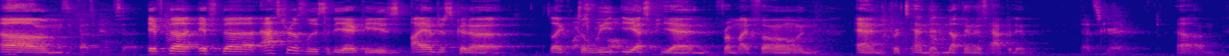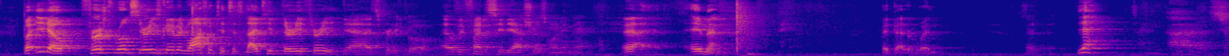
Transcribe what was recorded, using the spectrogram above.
Um, I was about to be upset. if the if the Astros lose to the Yankees, I am just gonna like Watch delete football. ESPN from my phone and pretend that nothing is happening. That's great. Um, but you know, first World Series game in Washington since 1933. Yeah, that's pretty cool. It'll be fun to see the Astros winning there. Uh, amen. They better win. Yeah. Uh, so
